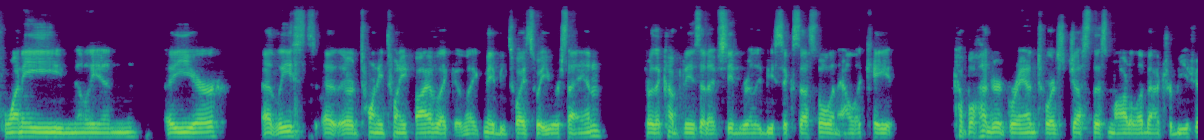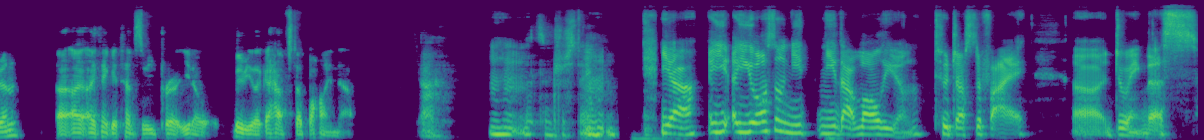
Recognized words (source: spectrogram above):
20 million a year at least uh, or 2025 like like maybe twice what you were saying for the companies that i've seen really be successful and allocate a couple hundred grand towards just this model of attribution uh, I, I, think it tends to be, per, you know, maybe like a half step behind that. Yeah, mm-hmm. that's interesting. Mm-hmm. Yeah, you also need need that volume to justify uh, doing this.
